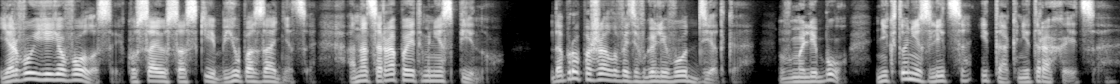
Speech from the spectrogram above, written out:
Я рву ее волосы, кусаю соски, бью по заднице. Она царапает мне спину. Добро пожаловать в Голливуд, детка. В Малибу никто не злится и так не трахается.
